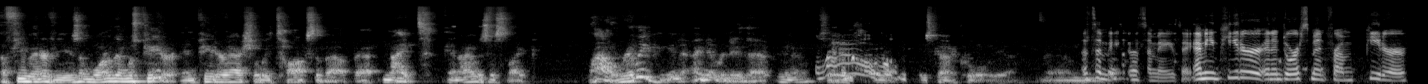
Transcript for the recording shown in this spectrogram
a few interviews, and one of them was Peter. And Peter actually talks about that night. And I was just like, wow, really? You know, I never knew that, you know? So it was, Wow. it was kind of cool, yeah. Um, That's amazing. That's amazing. I mean, Peter, an endorsement from Peter,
